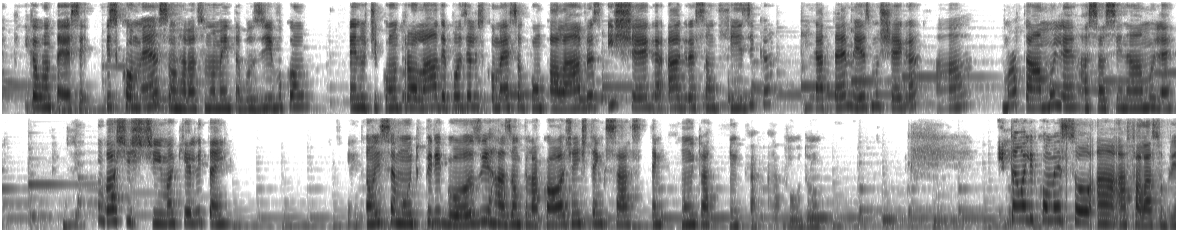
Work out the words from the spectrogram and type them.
O que, que acontece? Eles começam um relacionamento abusivo com tendo te controlar, depois eles começam com palavras e chega a agressão física e até mesmo chega a matar a mulher, assassinar a mulher, de tão baixa estima que ele tem. Então isso é muito perigoso e razão pela qual a gente tem que estar tem muito atenta a tudo. Então ele começou a, a falar sobre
